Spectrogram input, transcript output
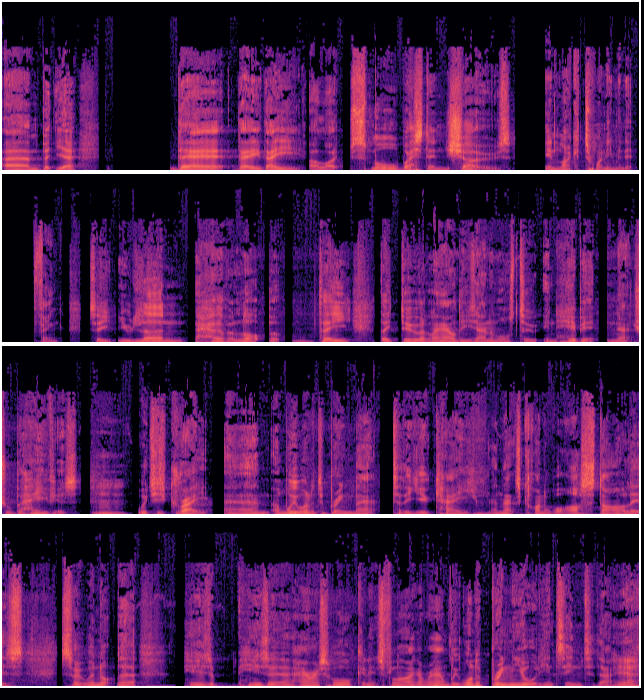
um, but yeah they're they they are like small west end shows in like a 20 minute thing so you learn a hell of a lot but they they do allow these animals to inhibit natural behaviors Mm. which is great. Um, and we wanted to bring that to the UK, and that's kind of what our style is. So we're not the here's a here's a Harris Hawk and it's flying around. We want to bring the audience into that yeah,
